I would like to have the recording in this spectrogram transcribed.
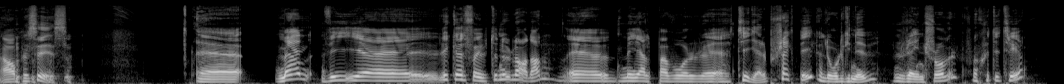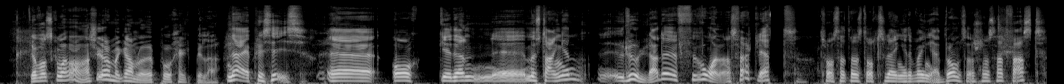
Ja precis. Eh, men vi eh, lyckades få ut den ur ladan eh, med hjälp av vår eh, tidigare projektbil, Lord Gnu, Range Rover från 73. Ja vad ska man annars göra med gamla projektbilar? Nej, precis. Eh, och den eh, Mustangen rullade förvånansvärt lätt trots att den stått så länge. Det var inga bromsar som satt fast.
